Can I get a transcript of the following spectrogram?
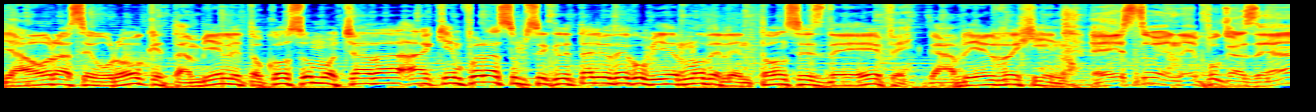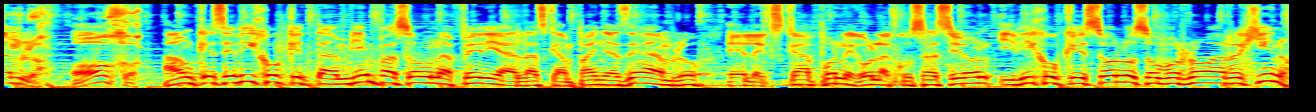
y ahora aseguró que también le tocó su mochada a quien fuera subsecretario de gobierno del entonces DF, Gabriel Regino. Esto en épocas de AMLO. Ojo, aunque se dijo que también pasó una feria a las campañas de AMLO, el ex capo negó la acusación y dijo que solo sobornó a Regino.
